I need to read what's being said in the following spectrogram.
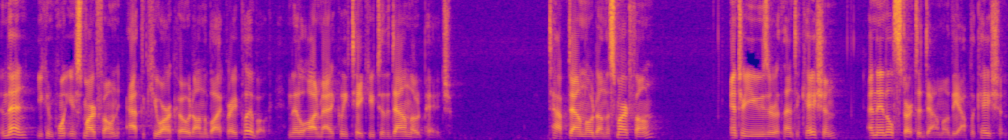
and then you can point your smartphone at the QR code on the BlackBerry Playbook, and it'll automatically take you to the download page. Tap Download on the smartphone, enter user authentication, and then it'll start to download the application.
